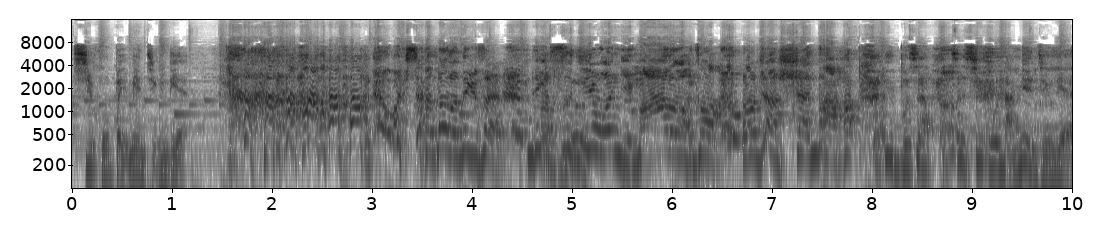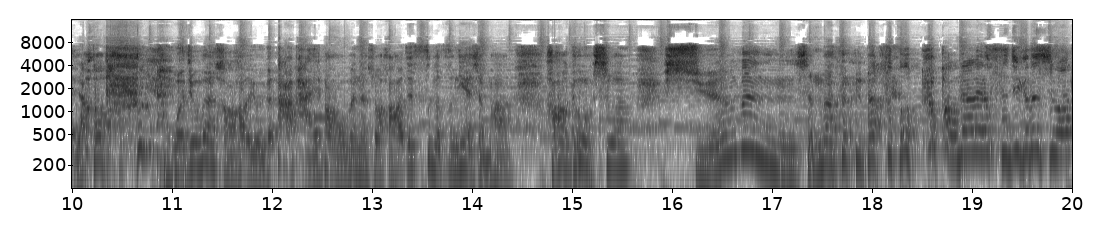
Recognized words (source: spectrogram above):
西湖北面景点。我想到了那个字儿，那个司机我你妈的，我操！我要这样扇他。不是，是西湖南面景点。然后 我就问豪豪有一个大牌坊，我问他说：“豪豪这四个字念什么？”豪豪跟我说：“学问什么？”然后旁边那个司机跟他说：“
